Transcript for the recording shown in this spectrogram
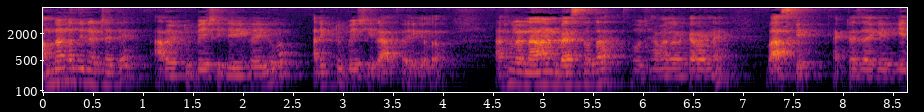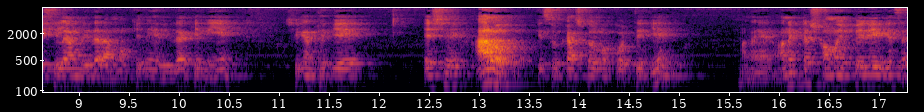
অন্যান্য দিনের চাইতে আরও একটু বেশি দেরি হয়ে গেল, আর একটু বেশি রাত হয়ে গেল। আসলে নানান ব্যস্ততা ও ঝামেলার কারণে বা আজকে একটা জায়গায় গেছিলাম রিদার আম্মুকে নিয়ে রিদাকে নিয়ে। সেখান থেকে এসে আরও কিছু কাজকর্ম করতে গিয়ে মানে অনেকটা সময় পেরিয়ে গেছে।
